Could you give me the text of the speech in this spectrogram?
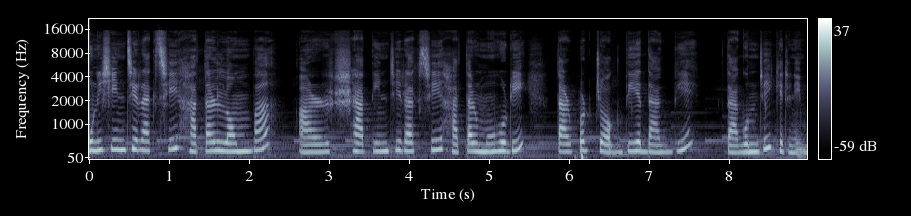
উনিশ ইঞ্চি রাখছি হাতার লম্বা আর সাত ইঞ্চি রাখছি হাতার মোহরি, তারপর চক দিয়ে দাগ দিয়ে দাগ অনুযায়ী কেটে নিব।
